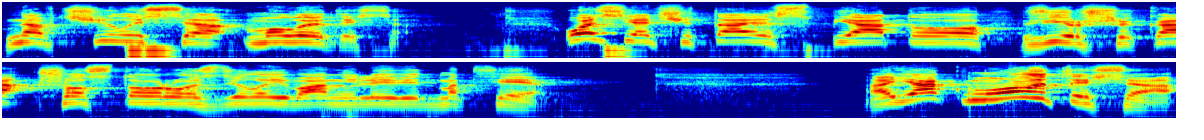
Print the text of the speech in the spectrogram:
навчилися молитися. Ось я читаю з п'ятого віршика шостого розділу Євангелія від Матфея. А як молитися,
